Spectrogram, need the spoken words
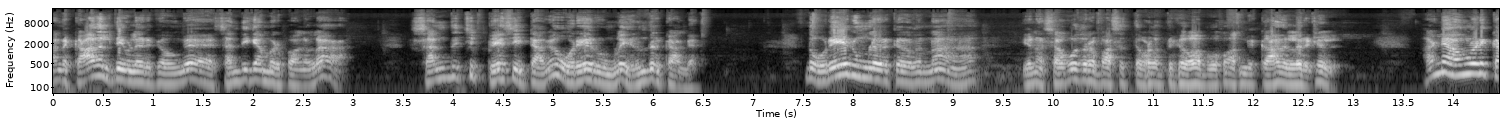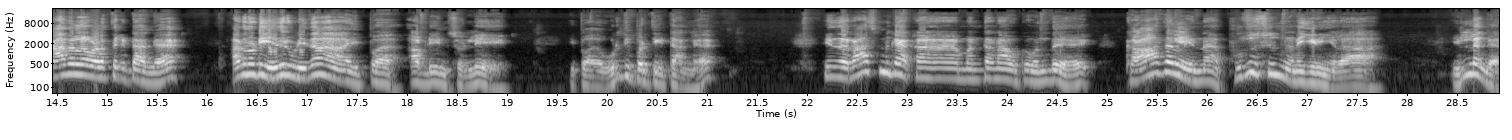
அந்த காதல் தீவில் இருக்கவங்க சந்திக்காமல் இருப்பாங்களா? சந்தித்து பேசிட்டாங்க ஒரே ரூமில் இருந்திருக்காங்க. இந்த ஒரே ரூமில் இருக்கிறதுன்னா என்ன சகோதர பாசத்தை வளர்த்துக்கவா போவாங்க காதலர்கள்? அங்கே அவங்களுடைய காதலை வளர்த்துக்கிட்டாங்க. அதனுடைய எதிர்வழி தான் இப்போ அப்படின்னு சொல்லி இப்போ அதை உறுதிப்படுத்திக்கிட்டாங்க. இந்த ராஸ்மிகா க மந்தனாவுக்கு வந்து காதல் என்ன புதுசுன்னு நினைக்கிறீங்களா? இல்லைங்க.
